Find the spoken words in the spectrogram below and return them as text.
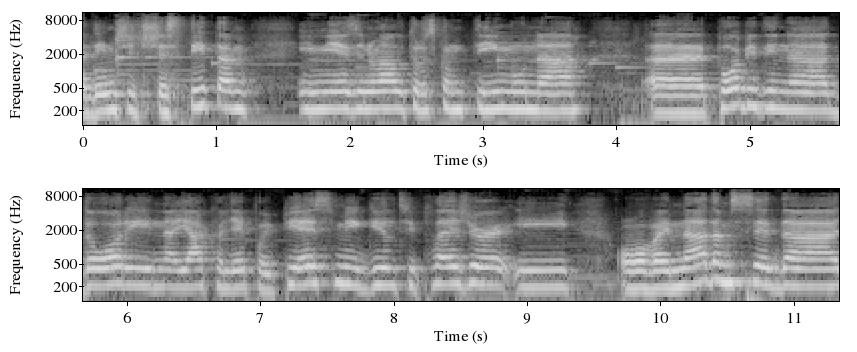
Mija Dimšić čestitam i njezinom autorskom timu na e, pobjedi na Dori na jako lijepoj pjesmi Guilty Pleasure i ovaj, nadam se da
